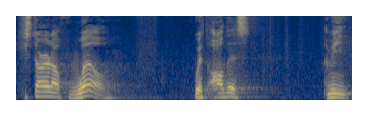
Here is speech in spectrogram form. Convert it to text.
He started off well with all this. I mean,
